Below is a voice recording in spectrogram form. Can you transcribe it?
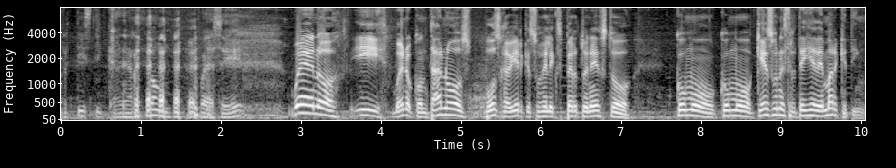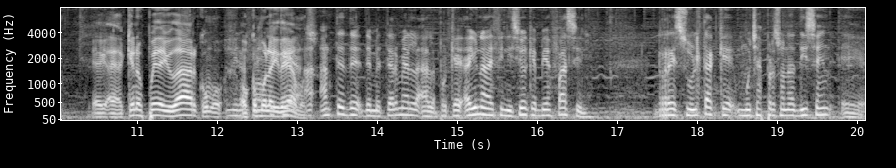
Artística, de ratón. Pues sí. Bueno, y bueno, contanos vos, Javier, que sos el experto en esto, ¿cómo, cómo, ¿qué es una estrategia de marketing? Eh, ¿A qué nos puede ayudar cómo, Mira, o cómo la que ideamos? a- antes de, de meterme al, al- Porque hay una definición que es bien fácil. Resulta que muchas personas dicen eh,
